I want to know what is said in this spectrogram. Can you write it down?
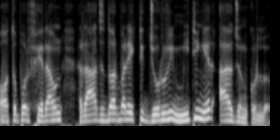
অতপর ফেরাউন রাজদরবারে একটি জরুরি মিটিংয়ের আয়োজন করল।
